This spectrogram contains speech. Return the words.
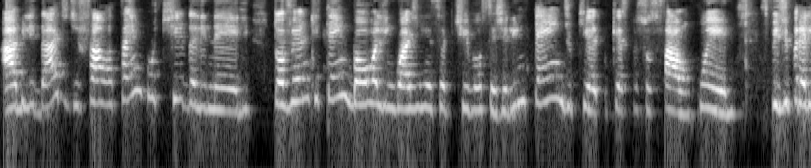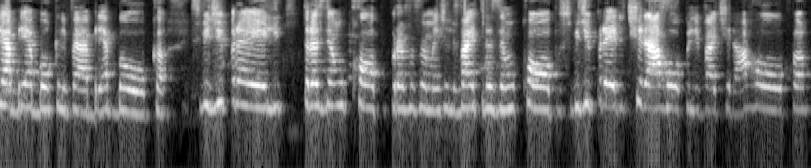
a habilidade de fala tá embutida ali nele. Tô vendo que tem boa linguagem receptiva, ou seja, ele entende o que, o que as pessoas falam com ele. Se pedir para ele abrir a boca, ele vai abrir a boca. Se pedir para ele trazer um copo, provavelmente ele vai trazer um copo. Se pedir para ele tirar a roupa, ele vai tirar a roupa.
